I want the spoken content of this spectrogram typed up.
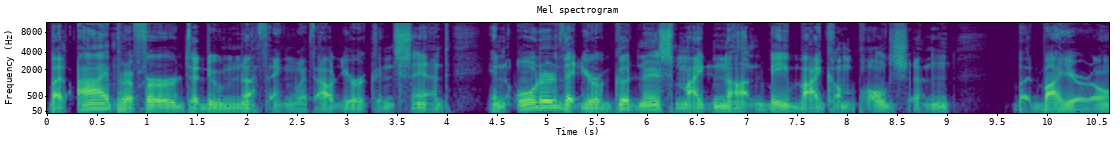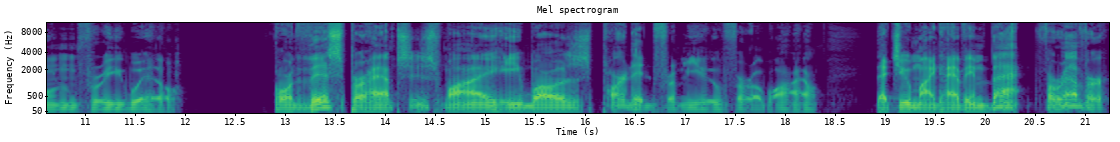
But I preferred to do nothing without your consent, in order that your goodness might not be by compulsion, but by your own free will. For this perhaps is why he was parted from you for a while, that you might have him back forever,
